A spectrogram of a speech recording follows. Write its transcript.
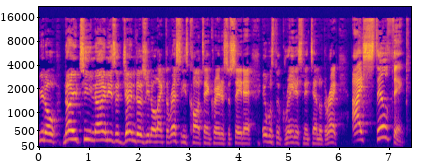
you know, 1990s agendas, you know, like the rest of these content creators to say that it was the greatest Nintendo Direct. I still think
